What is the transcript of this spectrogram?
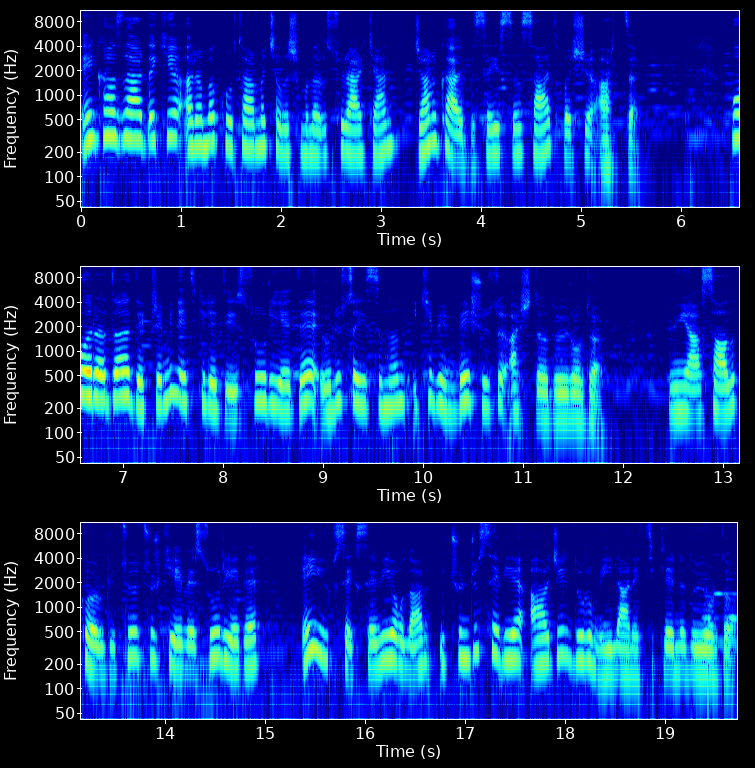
Enkazlardaki arama kurtarma çalışmaları sürerken can kaybı sayısı saat başı arttı. Bu arada depremin etkilediği Suriye'de ölü sayısının 2500'ü aştığı duyuruldu. Dünya Sağlık Örgütü Türkiye ve Suriye'de en yüksek seviye olan 3. seviye acil durum ilan ettiklerini duyurdu.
